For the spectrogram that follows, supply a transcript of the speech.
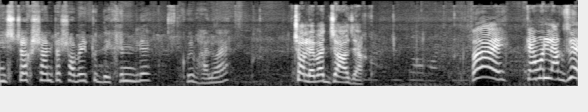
ইনস্ট্রাকশনটা সবাই একটু দেখে নিলে খুবই ভালো হয়। চলো এবার যাওয়া যাক। এই কেমন লাগছে?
